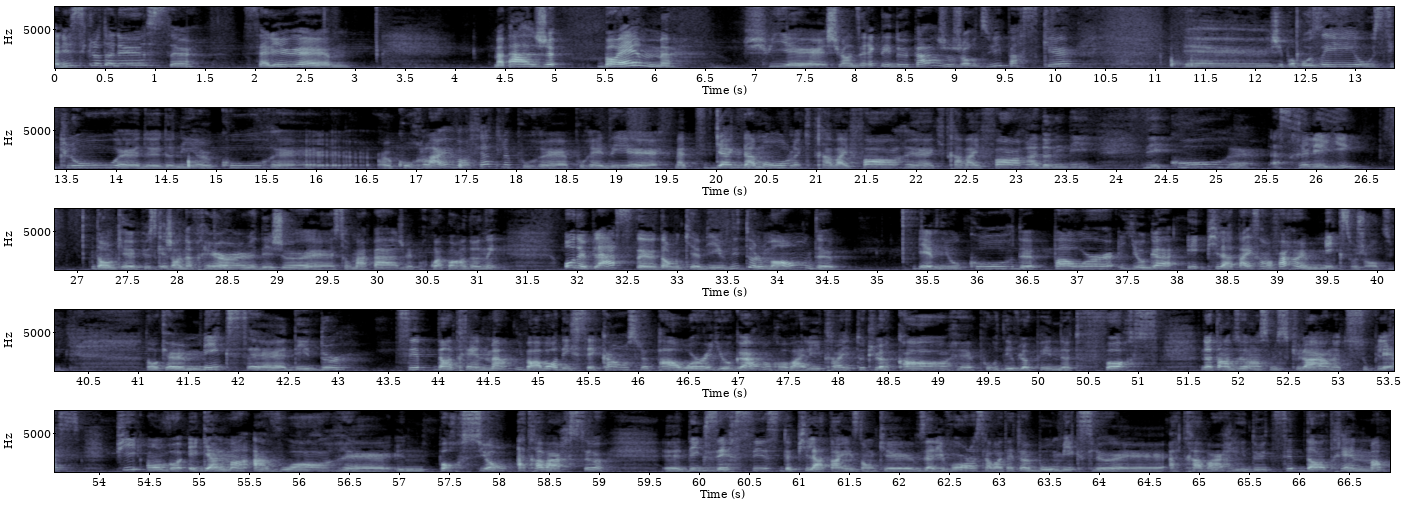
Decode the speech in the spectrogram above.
Salut Cyclotonus! Salut euh, ma page Bohème! Je suis, euh, je en direct des deux pages aujourd'hui parce que euh, j'ai proposé au cyclo de donner un cours, un cours live en fait, là, pour, aider ma petite gang d'amour qui travaille fort, qui travaille fort à donner des cours, à se relayer. Donc, euh, puisque j'en offrais un déjà euh, sur ma page, mais pourquoi pas en donner aux deux places? Donc, bienvenue tout le monde. Bienvenue au cours de Power Yoga et Pilates. On va faire un mix aujourd'hui. Donc, un mix euh, des deux types d'entraînement. Il va y avoir des séquences le Power Yoga. Donc, on va aller travailler tout le corps pour développer notre force, notre endurance musculaire, notre souplesse. Puis, on va également avoir euh, une portion à travers ça euh, d'exercices de pilates. Donc, euh, vous allez voir, ça va être un beau mix à travers les deux types d'entraînement.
